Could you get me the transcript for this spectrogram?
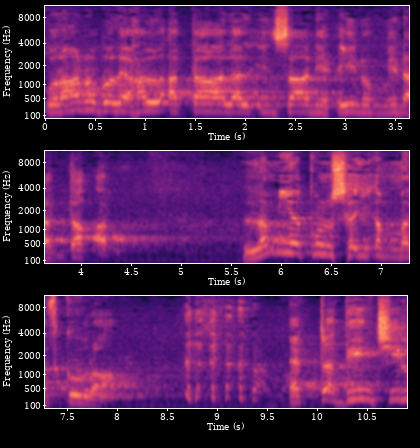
কোরআনও বলে, হাল আতাল আল ইনসানি হিনু মিনাদ দাহার, লাম ইয়াকুন শাইআম মাযকুরা। একটা দিন ছিল,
